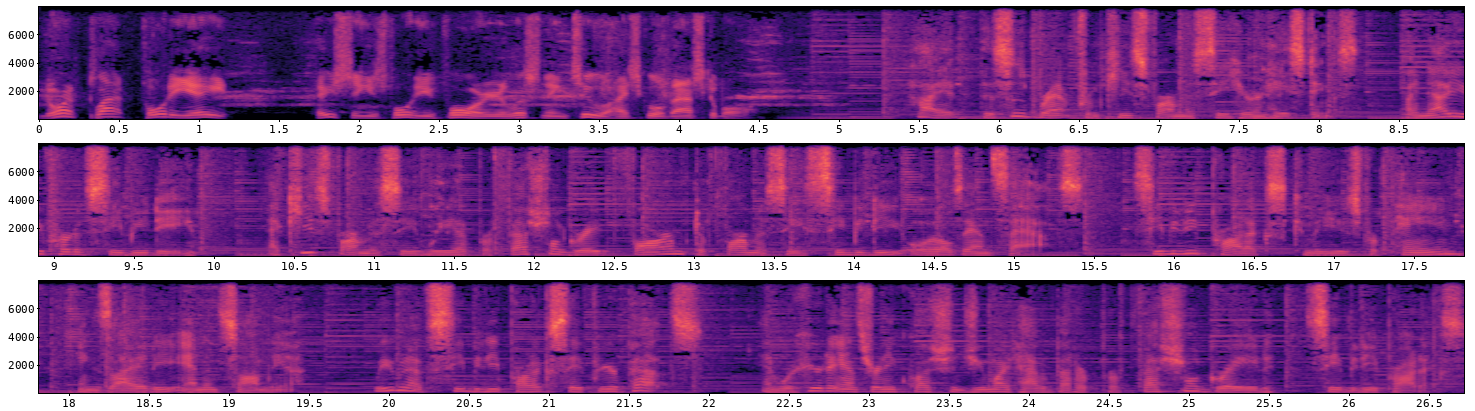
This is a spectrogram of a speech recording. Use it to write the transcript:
North Platte 48, Hastings 44. You're listening to high school basketball. Hi, this is Brent from Keith's Pharmacy here in Hastings. By now you've heard of CBD. At Keith's Pharmacy, we have professional grade farm to pharmacy CBD oils and salves. CBD products can be used for pain, anxiety, and insomnia. We even have CBD products safe for your pets. And we're here to answer any questions you might have about our professional grade CBD products.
